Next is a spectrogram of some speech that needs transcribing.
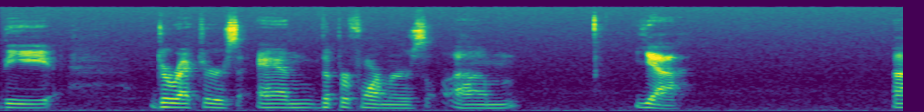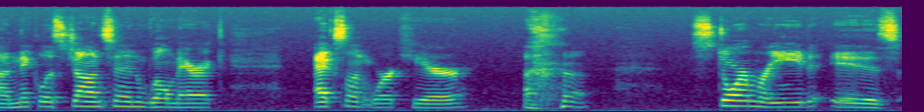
the directors and the performers um, yeah. Uh, nicholas johnson will merrick excellent work here. Storm Reid is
